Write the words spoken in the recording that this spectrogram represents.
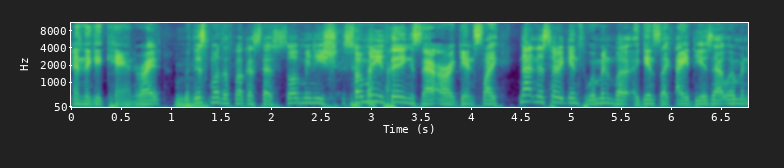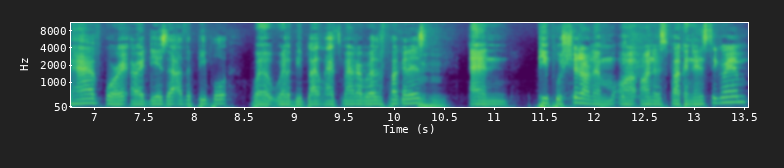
and they get canned right Mm-hmm. but this motherfucker says so many sh- so many things that are against like not necessarily against women but against like ideas that women have or ideas that other people whether, whether it be Black Lives Matter whatever the fuck it is, Mhm. and people shit on him on, on his fucking Instagram.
